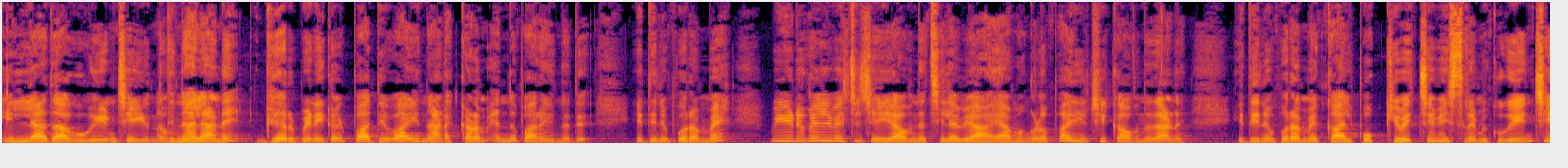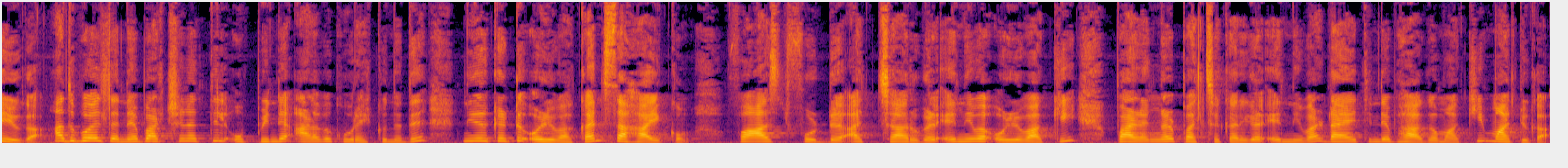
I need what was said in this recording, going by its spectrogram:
ഇല്ലാതാകുകയും ചെയ്യുന്നു. അതിനാലാണ് ഗർഭിണികൾ പതിവായി നടക്കണം എന്ന് പറയുന്നത്. ഇതിനു പുറമെ വീടുകളിൽ വെച്ച് ചെയ്യാവുന്ന ചില വ്യായാമങ്ങളും പരീക്ഷിക്കാവുന്നതാണ്. ഇതിനു പുറമെ കാൽ പൊക്കി വെച്ച് വിശ്രമിക്കുകയും ചെയ്യുക. അതുപോലെ തന്നെ ഭക്ഷണത്തിൽ ഉപ്പിന്റെ അളവ് കുറയ്ക്കുന്നത് നീർക്കെട്ട് ഒഴിവാക്കാൻ സഹായിക്കും. ഫാസ്റ്റ് ഫുഡ് അച്ചാറുകൾ എന്നിവ ഒഴിവാക്കി പഴങ്ങൾ പച്ചക്കറികൾ എന്നിവ ഡയറ്റിന്റെ ഭാഗമാക്കി മാറ്റുക.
